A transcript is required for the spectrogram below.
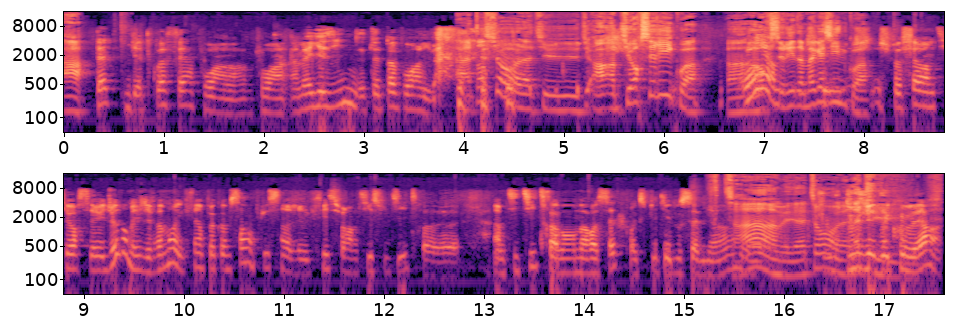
Ah, peut-être qu'il y a de quoi faire pour un, pour un, un magazine, mais peut-être pas pour un livre. attention, là, tu, tu- un, un petit hors-série quoi. Un Ouais, hors-série un d'un magazine quoi. Je, je peux faire un petit hors-série de jeu, non mais j'ai vraiment écrit un peu comme ça en plus. hein. J'ai écrit sur un petit sous-titre, euh, un petit titre avant ma recette pour expliquer d'où ça vient, Ah, mais attends, euh, d'où j'ai découvert.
